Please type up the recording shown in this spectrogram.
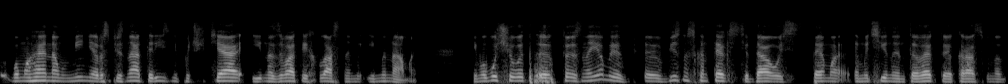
допомагає нам вміння розпізнати різні почуття і називати їх власними іменами. І, мабуть, що ви е, той знайомий е, в бізнес-контексті, да, ось тема емоційного інтелекту, якраз вона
